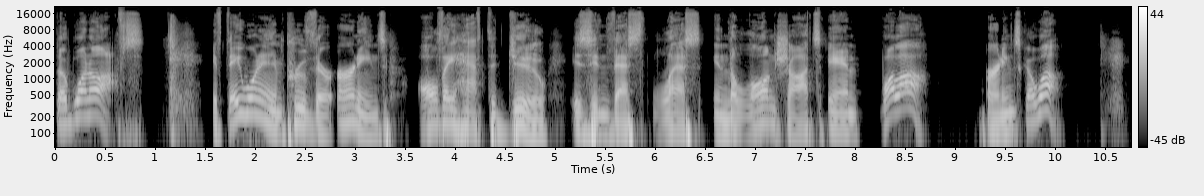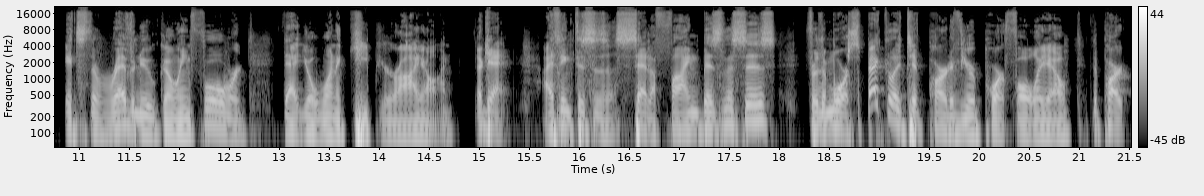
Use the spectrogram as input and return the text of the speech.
the one offs. If they want to improve their earnings, all they have to do is invest less in the long shots, and voila, earnings go up. It's the revenue going forward that you'll want to keep your eye on. Again, I think this is a set of fine businesses. For the more speculative part of your portfolio, the part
